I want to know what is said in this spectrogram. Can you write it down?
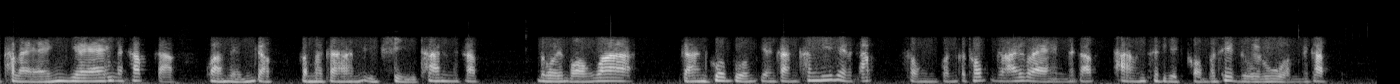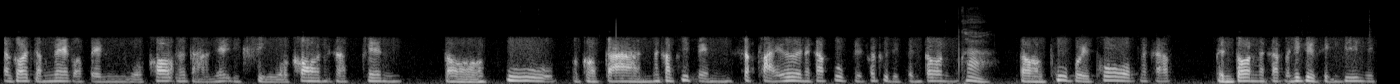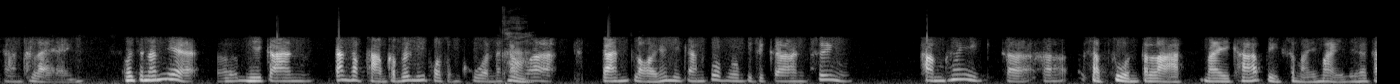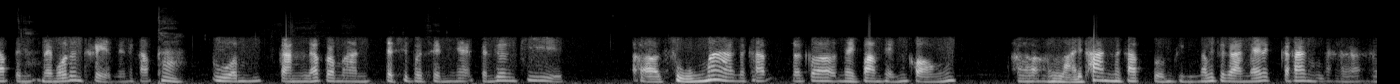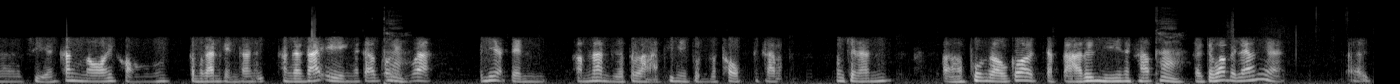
แถลงแย้งนะครับ กับความเห็นกับกรรมการอีกสี่ท่านนะครับ โดยมองว่าการควบรวมเกี่ยงการครั้งนี้เนี่ยนะครับ ส่งผลกระทบร้ายแรงนะครับ ทางเศรษฐกิจของประเทศโดยรวมนะครับ แล้วก็จำแนกออกเป็นหัวข้อต่างๆเนี่ยอีกสี่หัวข้อนะครับ เช่นต่อผู้ประกอบการนะครับ ที่เป็นซัพพลายเออร์นะครับ ผู้ผลิตวัตถุดิบเป็นต้นต่อผู้บริโภคนะครับ เป็นต้นนะครับอันนี้คือสิ่งที่มีการแถลง เพราะฉะนั้นเนี่ยมีการตั้งคำถามกับเรื่องนี้พอสมควรนะครับว่า การปล่อยให้มีการควบรวมกิจการ ซึ่งทำให้สัดส่วนตลาดในค้าปลีกสมัยใหม่เนี่ยนะครับ เป็นในโมเดิร์นเทรดเนี่ยนะครับรวมกันแล้วประมาณเจ็ดสิบเปอร์เซ็นเนี่ยเป็นเรื่องที่สูงมากนะครับ แล้วก็ในความเห็นของ หลายท่านนะครับรวมถึงนักวิชาการแม้กระทั่งเสียงข้างน้อยของกรรมการแข่งขันทางการค้าเองนะครับ ก็เห็นว่านี่เป็นอำนาจเหนือตลาดที่มีผลกระทบนะครับ เพราะฉะนั้นพวกเราก็จับตาเรื่องนี้นะครับ แต่จะว่าไปแล้วเนี่ย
